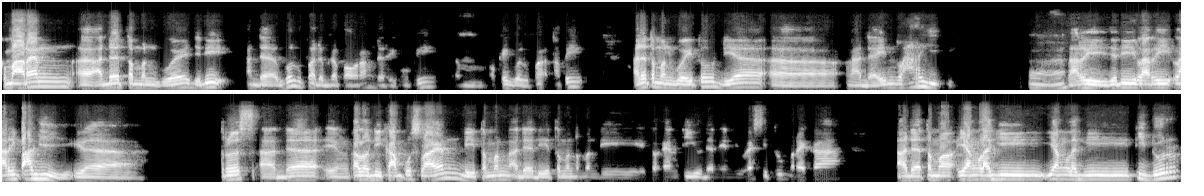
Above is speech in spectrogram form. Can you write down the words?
kemarin uh, ada temen gue jadi ada gue lupa ada berapa orang dari UI um, oke okay, gue lupa tapi ada teman gue itu dia uh, ngadain lari. Uh. lari jadi lari lari pagi ya terus ada yang kalau di kampus lain di teman ada di teman-teman di NTU dan NUS itu mereka ada teman yang lagi yang lagi tidur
